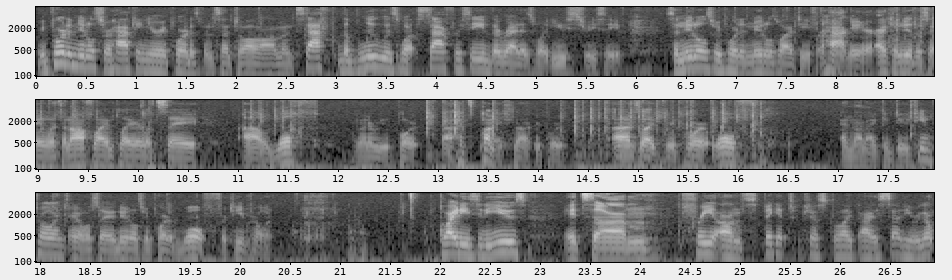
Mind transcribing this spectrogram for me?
reported noodles for hacking your report has been sent to all online staff the blue is what staff receive the red is what you receive so noodles reported noodles yt for hacking i can do the same with an offline player let's say uh, wolf I'm gonna report. Uh, it's punish, not report. Uh, so I can report wolf, and then I can do team trolling, and it will say Noodles reported wolf for team trolling. Quite easy to use. It's um free on Spigot, just like I said. Here we go.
